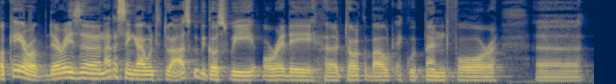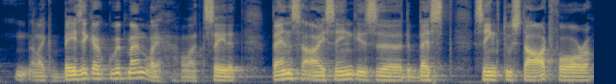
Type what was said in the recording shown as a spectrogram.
Okay, Rob, there is another thing I wanted to ask you because we already uh, talked about equipment for uh, like basic equipment, like let's say that pens, I think, is the best thing to start for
